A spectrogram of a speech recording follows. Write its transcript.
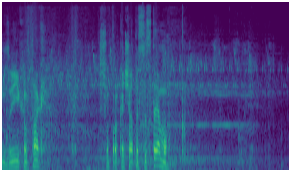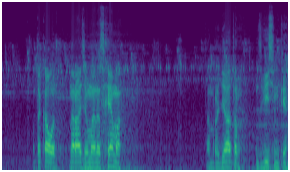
Заїхав так, щоб прокачати систему. Отака от наразі в мене схема. Там радіатор з вісімки,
